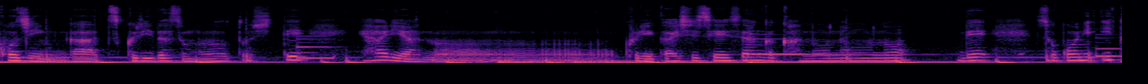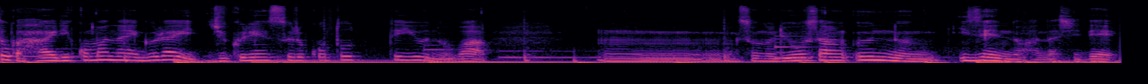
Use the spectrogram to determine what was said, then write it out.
個人が作り出すものとしてやはりあのー、繰り返し生産が可能なものでそこに糸が入り込まないぐらい熟練することっていうのはうんその量産云々以前の話で、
